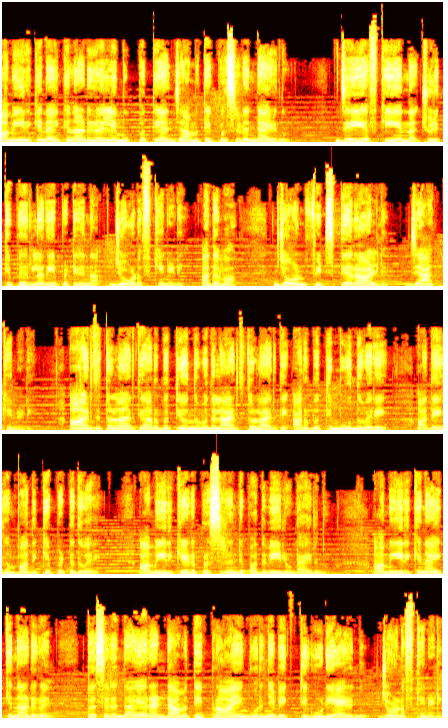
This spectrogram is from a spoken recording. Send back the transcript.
അമേരിക്കൻ ഐക്യനാടുകളിലെ മുപ്പത്തി അഞ്ചാമത്തെ പ്രസിഡന്റായിരുന്നു ജെ എഫ് കെ എന്ന ചുരുക്കപ്പേരിൽ അറിയപ്പെട്ടിരുന്ന ജോൺ എഫ് കെന്നഡി അഥവാ ജോൺ ഫിറ്റ്സ് ഗെറാൾഡ് ജാക്ക് കെന്നഡി. ആയിരത്തി തൊള്ളായിരത്തി അറുപത്തിയൊന്ന് മുതൽ ആയിരത്തി തൊള്ളായിരത്തി അറുപത്തി മൂന്ന് വരെ അദ്ദേഹം വധിക്കപ്പെട്ടതുവരെ അമേരിക്കയുടെ പ്രസിഡന്റ് പദവിയിലുണ്ടായിരുന്നു. അമേരിക്കൻ ഐക്യനാടുകളിൽ പ്രസിഡന്റായ രണ്ടാമത്തെ പ്രായം കുറഞ്ഞ വ്യക്തി കൂടിയായിരുന്നു ജോൺ എഫ് കെനഡി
